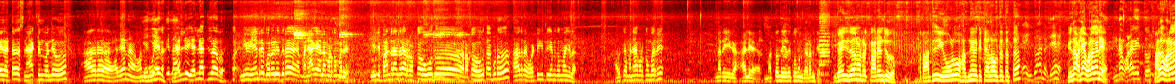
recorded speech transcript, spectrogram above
ಗೈಸ್ ಅಟ್ಟ ಸ್ನಾಕ್ಸ್ ಇಂದ ಬಂದೆವು. ಆದ್ರೆ ಅದೇನ ಒಂದು ಮೂಲಿ ಎಲ್ಲಿ ಎಲ್ಲಿ ಹತ್ತಿಲ್ಲ ಅದು. ನೀವು ಏನ್ರಿ ಬರೋರಿದ್ರೆ ಮನ್ಯಾಗ ಎಲ್ಲ ಮಾಡ್ಕೊಂಬರ್ರಿ. ಇಲ್ಲಿ ಬಂದ್ರಂದ್ರೆ ರೊಕ್ಕ ಹೋಗೋದು ರೊಕ್ಕ ಹೋಗ್ತಾ ಬಿಡು. ಆದ್ರೆ ಒಟ್ಟಿಗೆ ಇಟ್ಟು ಏನು ತುಂಬಂಗಿಲ್ಲ. ಅದಕ್ಕೆ ಮನ್ಯಾಗ ಮಾಡ್ಕೊಂಬರ್ರಿ. ನೋಡ್ರಿ ಈಗ ಅಲ್ಲಿ ಮತ್ತೊಂದು ಇದಕ್ಕೆ ಹೋಗೋಣ ಗಾರ್ಡನ್ಗೆ. ಗೈಸ್ ಇದಾವೆ ನೋಡ್ರಿ ಕಾರಂಜುದು ರಾತ್ರಿ ಏಳು ಹದಿನೈದಕ್ಕೆ ಚಾಲು ಆಗ್ತೈತತ್ತ ಇದು ಅಲ್ಲೇ ಇದಾವ ಅಲ್ಲೇ ಒಳಗಲ್ಲಿ? ಇನ್ನ ಒಳಗೈತು ಅದ ಒಳಗ?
